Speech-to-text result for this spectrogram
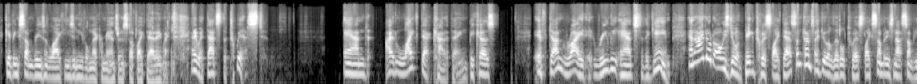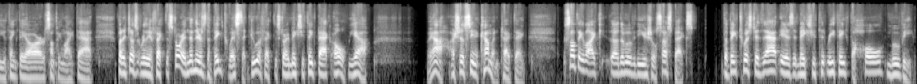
giving some reason like he's an evil necromancer and stuff like that. Anyway, anyway, that's the twist. And I like that kind of thing because if done right, it really adds to the game. And I don't always do a big twist like that. Sometimes I do a little twist, like somebody's not somebody you think they are, or something like that. But it doesn't really affect the story. And then there's the big twists that do affect the story. It makes you think back, oh, yeah, yeah, I should have seen it coming, type thing something like uh, the movie The Usual Suspects. The big twist of that is it makes you th- rethink the whole movie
